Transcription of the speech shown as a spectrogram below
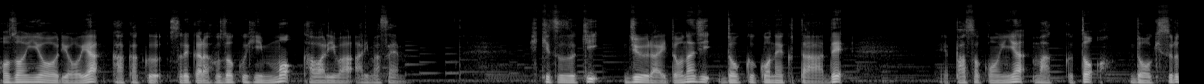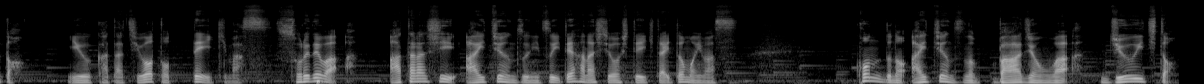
保存容量や価格それから付属品も変わりはありません。引き続き従来と同じドックコネクターでパソコンや Mac と同期するという形をとっていきます。それでは新しい iTunes について話をしていきたいと思います。今度の iTunes のバージョンは11と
